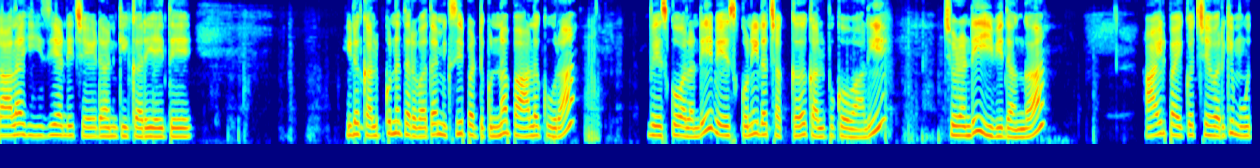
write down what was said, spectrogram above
చాలా ఈజీ అండి చేయడానికి కర్రీ అయితే. ఇలా కలుపుకున్న తర్వాత మిక్సీ పట్టుకున్న పాలకూర వేసుకోవాలండి. వేసుకొని ఇలా చక్కగా కలుపుకోవాలి. చూడండి ఈ విధంగా. ఆయిల్ పైకొచ్చే వరకు మూత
